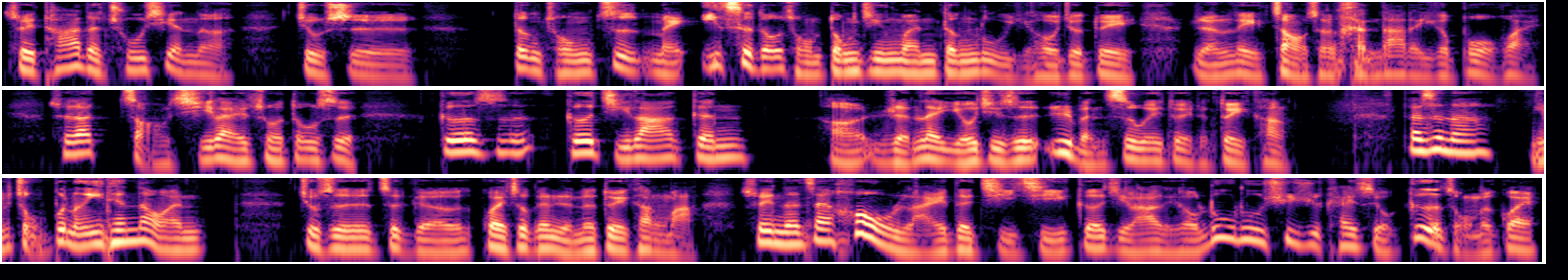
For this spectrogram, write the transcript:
所以他的出现呢，就是。邓从自每一次都从东京湾登陆以后，就对人类造成很大的一个破坏。所以，他早期来说都是哥斯哥吉拉跟啊人类，尤其是日本自卫队的对抗。但是呢，你们总不能一天到晚就是这个怪兽跟人的对抗嘛。所以呢，在后来的几集哥吉拉里头，陆陆续续开始有各种的怪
